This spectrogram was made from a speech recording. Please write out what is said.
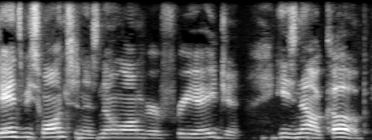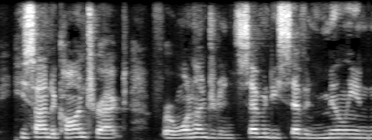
Dansby Swanson is no longer a free agent. He's now a Cub. He signed a contract for $177 million.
